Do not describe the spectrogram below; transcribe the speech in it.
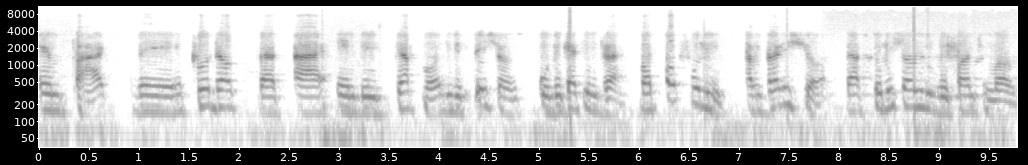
impact the products that are in the depot, in the stations, will be getting dry. But hopefully, I'm very sure that solution will be found tomorrow.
